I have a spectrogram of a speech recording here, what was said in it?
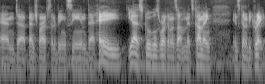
and uh, benchmarks that are being seen that hey, yes, Google's working on something, it's coming it's going to be great.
